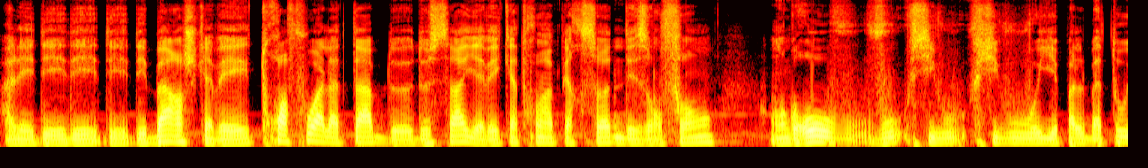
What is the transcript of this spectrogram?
allez, des, des, des- barges qui avaient trois fois la table de, ça. Il y avait 80 personnes, des enfants. En gros, vous, vous, si vous si vous voyez pas le bateau,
